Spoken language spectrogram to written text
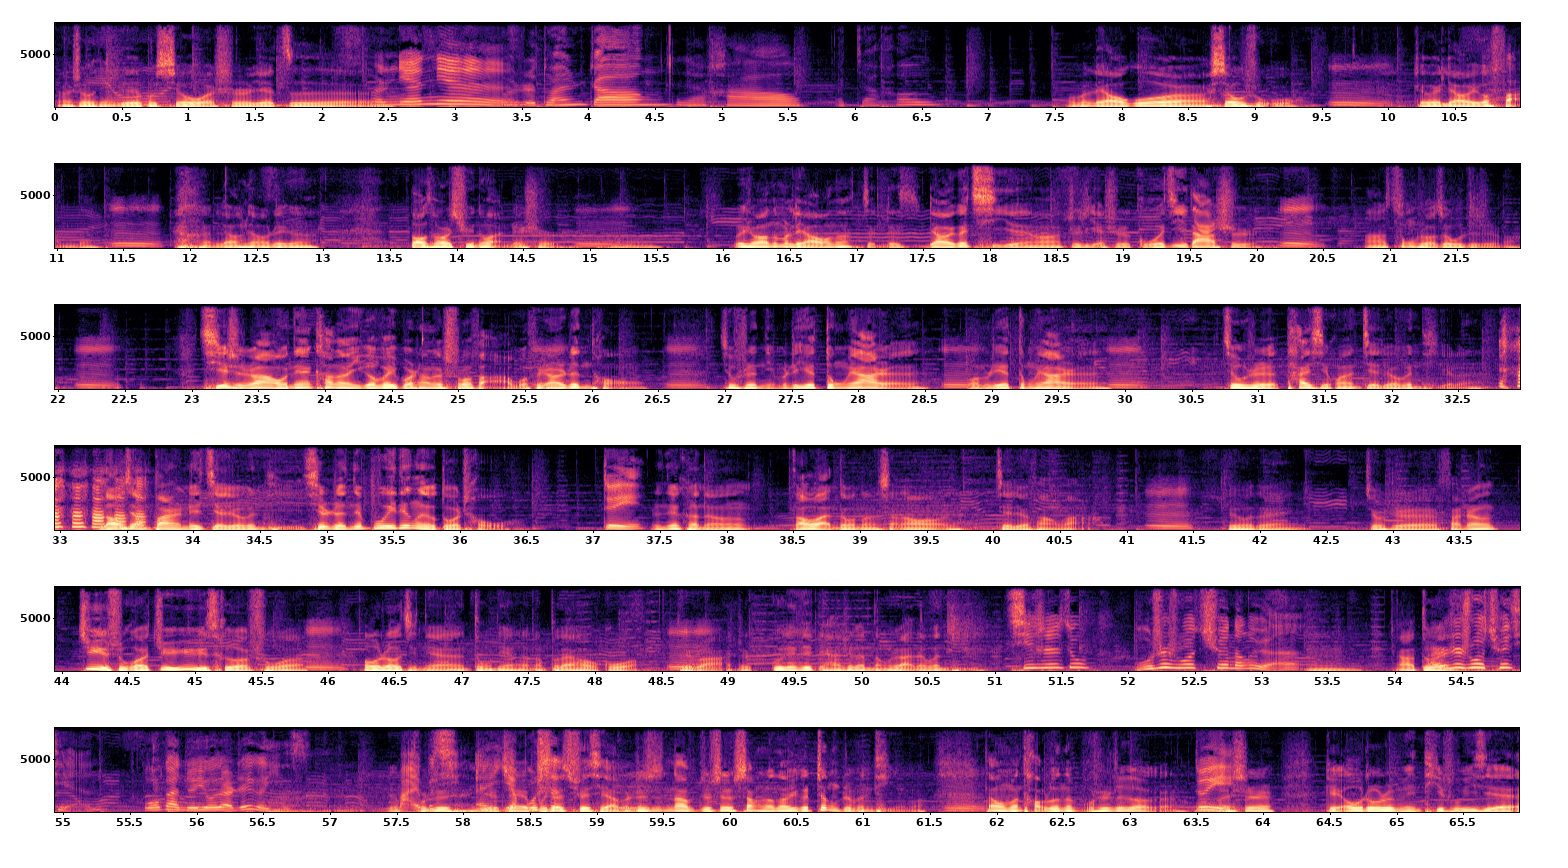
欢迎收听《喋喋不休》，我是椰子。我是年年我，是团长，大家好。大家好。我们聊过消暑，嗯这回聊一个反的，嗯聊聊这个抱团取暖这事儿。嗯嗯，为什么要这么聊呢？这这聊一个起因啊，这也是国际大事嗯啊，众所周知嘛。嗯其实啊，我那天看到一个微博上的说法，我非常认同，嗯就是你们这些东亚人，嗯，我们这些东亚人，嗯就是太喜欢解决问题了，老想帮人家解决问题。其实人家不一定有多愁，对，人家可能早晚都能想到解决方法，嗯对不对？就是反正据说据预测说，嗯，欧洲今年冬天可能不太好过，嗯对吧？？这归根结底还是个能源的问题。其实就不是说缺能源，嗯啊，对而，是说缺钱。我感觉有点这个意思。也不是买不起哎也这也不是叫缺钱吧，嗯这是那不就是上升到一个政治问题吗？嗯，但我们讨论的不是这个，我对们是给欧洲人民提出一些，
